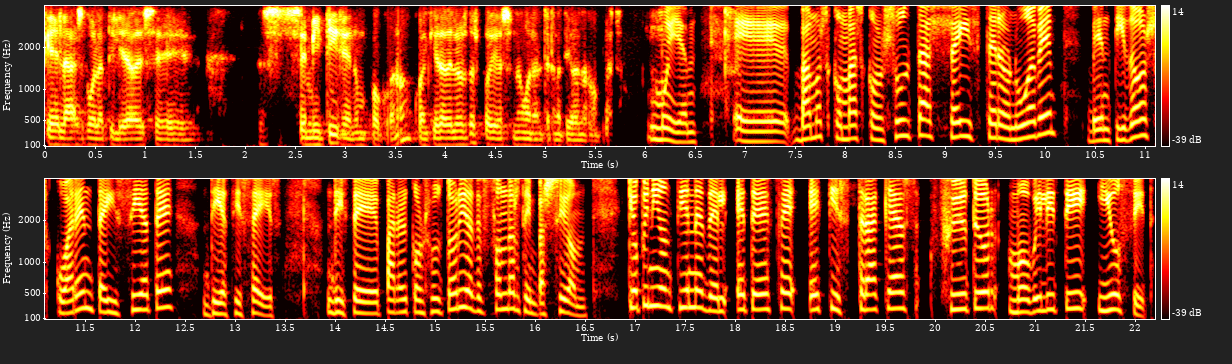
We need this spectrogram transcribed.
que las volatilidades se, se mitiguen un poco, ¿no? Cualquiera de los dos podría ser una buena alternativa a largo plazo. Muy bien. Eh, vamos con más consultas. 609 22 47 16. Dice, para el consultorio de fondos de inversión, ¿qué opinión tiene del ETF X-Trackers Future Mobility UCIT?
